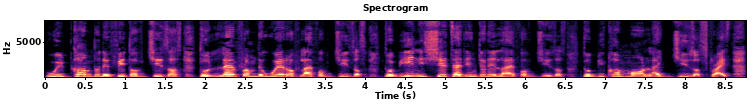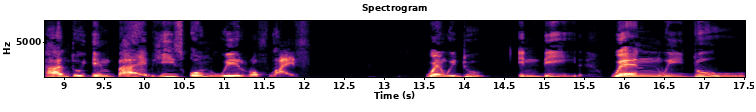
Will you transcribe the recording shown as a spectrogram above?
We come to the feet of Jesus to learn from the way of life of Jesus, to be initiated into the life of Jesus, to become more like Jesus Christ and to imbibe his own way of life. When we do, indeed, when we do,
